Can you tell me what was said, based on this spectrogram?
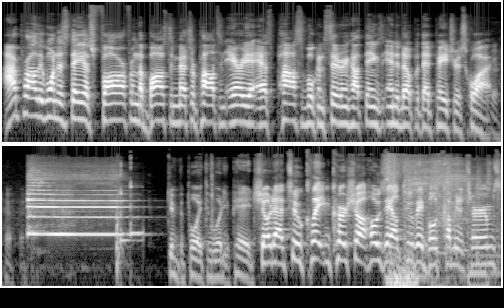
I probably want to stay as far from the Boston metropolitan area as possible, considering how things ended up with that Patriot squad. Give the point to Woody Paige. Showdown 2, Clayton Kershaw, Jose Altuve, both coming to terms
